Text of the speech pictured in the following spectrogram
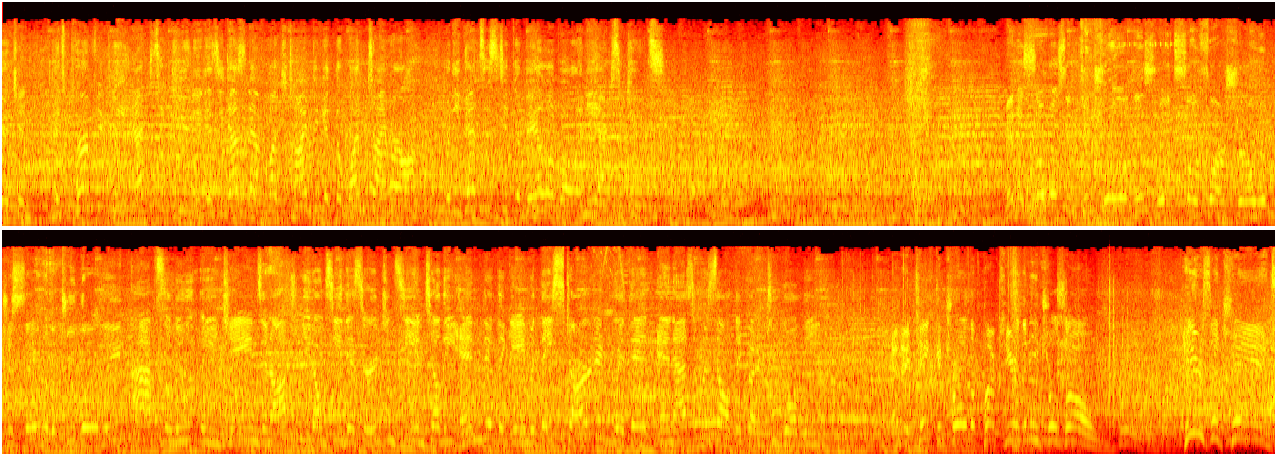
It's perfectly executed as he doesn't have much time to get the one-timer off, but he gets his stick available and he executes. Minnesota's in control of this one so far, Cheryl, wouldn't you say, with a two-goal lead? Absolutely, James, and often you don't see this urgency until the end of the game, but they started with it, and as a result, they've got a two-goal lead. And they take control of the puck here in the neutral zone. Here's a chance.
